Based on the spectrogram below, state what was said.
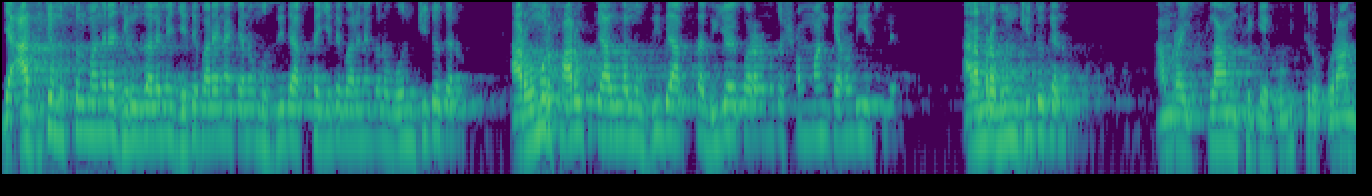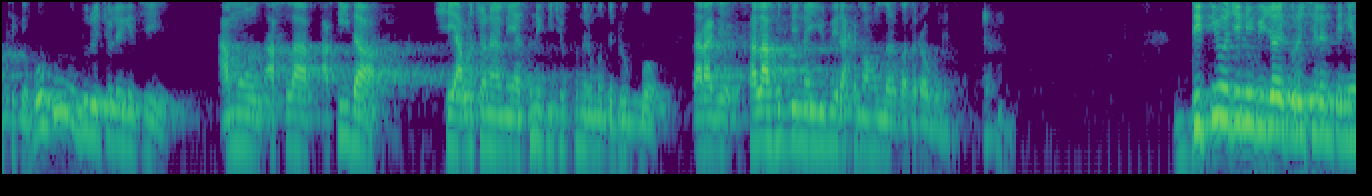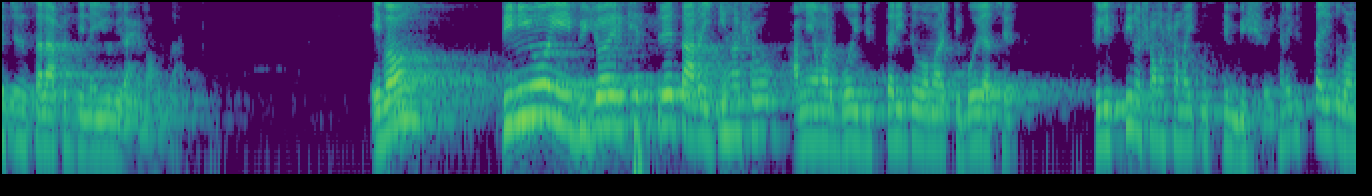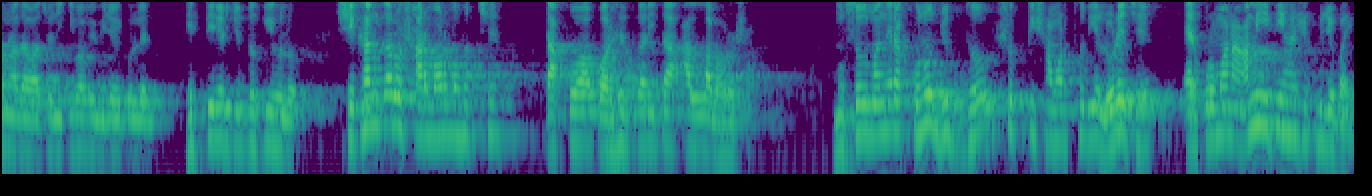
যে আজকে মুসলমানেরা জেরুজালেমে যেতে পারে না কেন, মসজিদে আকসায় যেতে পারে না কেন, বঞ্চিত কেন? আর ওমর ফারুককে আল্লাহ মসজিদে আকসা বিজয় করার মতো সম্মান কেন দিয়েছিলেন? আর আমরা বঞ্চিত কেন? আমরা ইসলাম থেকে, পবিত্র কোরআন থেকে বহু দূরে চলে গেছি। আমল, আখলাক, আকিদা, সেই আলোচনায় আমি এখনই কিছুক্ষণের মধ্যে ঢুকবো। তার আগে সালাহুদ্দিন আইয়ুবি রাহেমাহুল্লার কথাটাও বলে নিই দ্বিতীয় যিনি বিজয় করেছিলেন তিনি হচ্ছেন সালাহুদ্দিন আইয়ুবি রাহেমাহুল্লাহ। এবং তিনিও এই বিজয়ের ক্ষেত্রে তার ইতিহাসও, আমি আমার বই বিস্তারিত, আমার একটি বই আছে, ফিলিস্তিন ও সমসাময়িক মুসলিম বিশ্ব। এখানে বিস্তারিত বর্ণনা দেওয়া আছে উনি কীভাবে বিজয় করলেন হিত্তিনের যুদ্ধ কি হলো, সেখানকারও সারমর্ম হচ্ছে তাকোয়া পরহেজগারিতা, আল্লাহ ভরসা। মুসলমানেরা কোনো যুদ্ধ শক্তি সামর্থ্য দিয়ে লড়েছে, এর প্রমাণ আমি ইতিহাসে খুঁজে পাই।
